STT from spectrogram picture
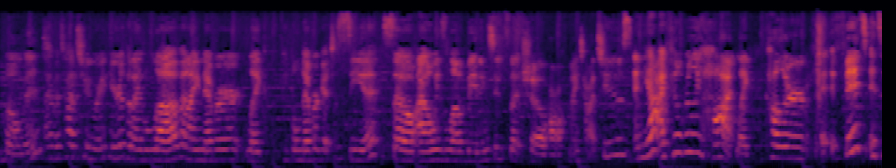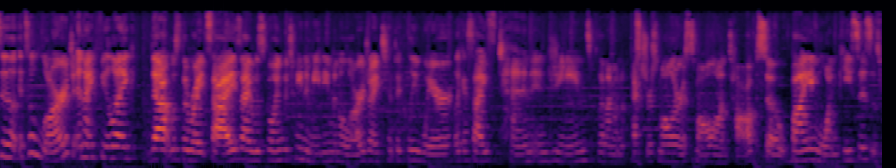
moment. I have a tattoo right here that I love and I never, like, people never get to see it. So I always love bathing suits that show off my tattoos. And yeah, I feel really hot. Like color, it fits. It's a, it's a large and I feel like that was the right size. I was going between a medium and a large. I typically wear like a size 10 in jeans, but then I'm an extra small or a small on top. So buying one pieces is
